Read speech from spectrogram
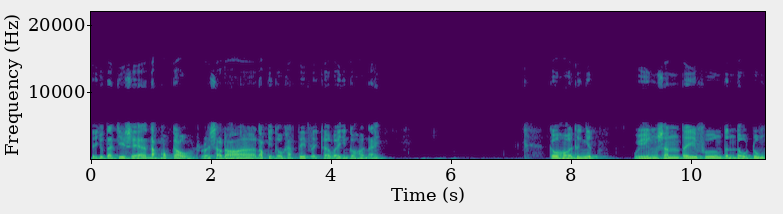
Thì chúng ta chia sẻ đọc một câu, rồi sau đó đọc những câu khác tiếp, rồi trở về những câu hỏi này. Câu hỏi thứ nhất nguyện sanh tây phương tịnh độ trung.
